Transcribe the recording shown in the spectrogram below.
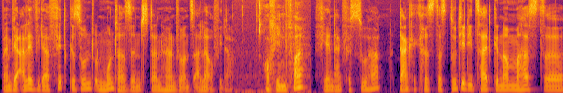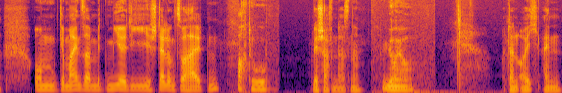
wenn wir alle wieder fit, gesund und munter sind, dann hören wir uns alle auch wieder. Auf jeden Fall. Vielen Dank fürs Zuhören. Danke, Chris, dass du dir die Zeit genommen hast, äh, um gemeinsam mit mir die Stellung zu halten. Ach du. Wir schaffen das, ne? Jojo. Und dann euch ein,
